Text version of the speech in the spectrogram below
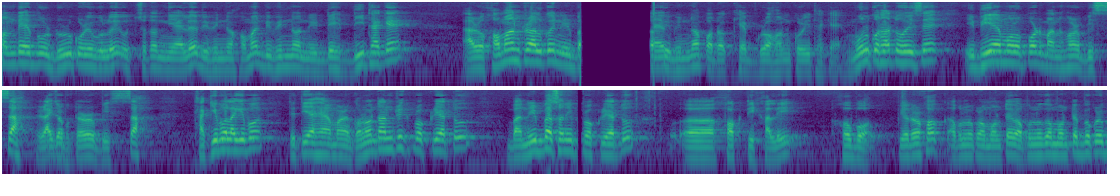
সন্দেহবোৰ দূৰ কৰিবলৈ উচ্চতম ন্যায়ালয়ে বিভিন্ন সময়ত বিভিন্ন নিৰ্দেশ দি থাকে আৰু সমান্তৰালকৈ নিৰ্বাচন বিভিন্ন পদক্ষেপ গ্ৰহণ কৰি থাকে। মূল কথাটো হৈছে ই ভি এমৰ ওপৰত মানুহৰ বিশ্বাস ৰাইজৰ ভোটাৰৰ বিশ্বাস থাকিব লাগিব। তেতিয়াহে আমাৰ গণতান্ত্ৰিক প্ৰক্ৰিয়াটো বা নিৰ্বাচনী প্ৰক্ৰিয়াটো শক্তিশালী হ'ব। প্ৰিয় দৰ্শক আপোনালোকৰ মন্তব্য আপোনালোকৰ মন্তব্য কৰিব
